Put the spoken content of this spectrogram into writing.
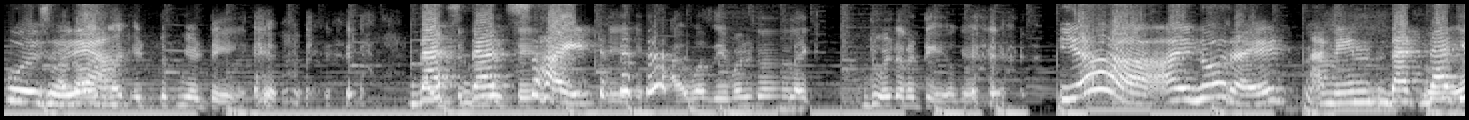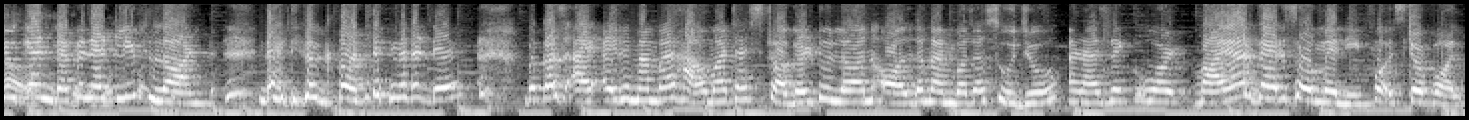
Who is who? and I Yeah, was like, it took me a day. that's took me a that's day. height. I was able to like do it in a day. Okay. Yeah, I know, right? I mean that that you Yeah. can definitely flaunt that you got in a day because I, I remember how much I struggled to learn all the members of Suju and I was like, what? Why are there so many? First of all,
